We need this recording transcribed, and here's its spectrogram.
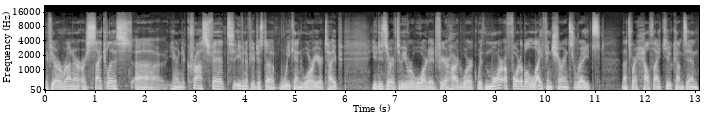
If you're a runner or cyclist, uh, you're into CrossFit, even if you're just a weekend warrior type, you deserve to be rewarded for your hard work with more affordable life insurance rates. That's where Health IQ comes in.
